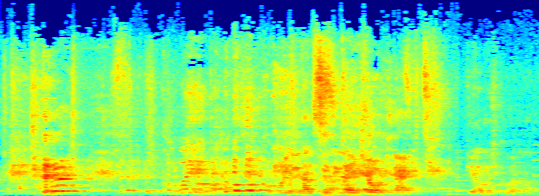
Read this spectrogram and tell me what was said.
ここで。ここで絶対興味ない。け ピアノ弾くやな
